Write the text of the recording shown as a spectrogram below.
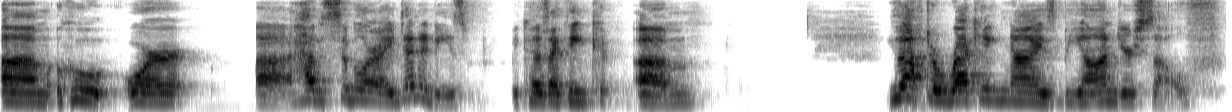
um, who or uh, have similar identities, because I think um, you have to recognize beyond yourself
